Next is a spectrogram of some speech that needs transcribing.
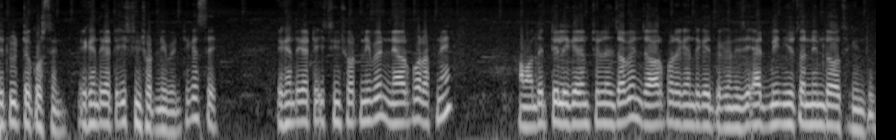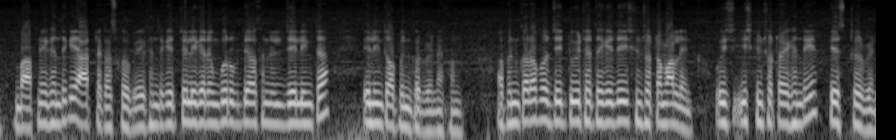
এই টুইটটা করছেন, এখান থেকে একটা স্ক্রিনশট নেবেন, ঠিক আছে? এখান থেকে একটা স্ক্রিনশট নেবেন, নেওয়ার পর আপনি আমাদের টেলিগ্রাম চ্যানেলে যাবেন, যাওয়ার পর এখান থেকে দেখেন যে অ্যাডমিন ইউজার নেম দেওয়া আছে কিন্তু। বা আপনি এখান থেকে আটটা কাজ করবে। এখান থেকে টেলিগ্রাম গ্রুপ দেওয়া আছে, যে লিঙ্কটা এই লিঙ্কটা ওপেন করবেন এখন। ওপেন করার পর যে টুইটার থেকে যে স্ক্রিনশটটা মারলেন, ওই স্ক্রিনশটটা এখান থেকে পেস্ট করবেন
